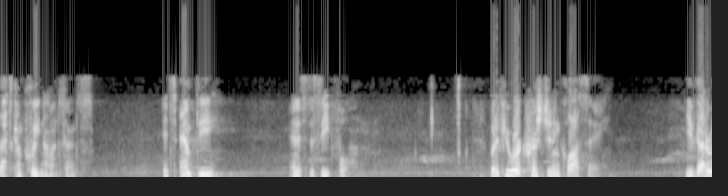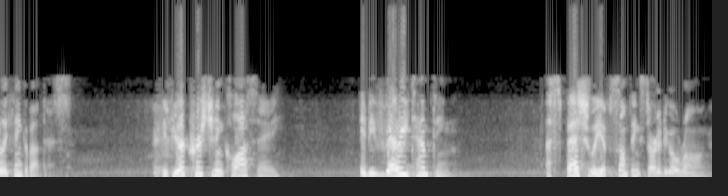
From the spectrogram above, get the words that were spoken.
that's complete nonsense. It's empty and it's deceitful. But if you were a Christian in Colossae, you've got to really think about this. If you're a Christian in Colossae, it'd be very tempting especially if something started to go wrong,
